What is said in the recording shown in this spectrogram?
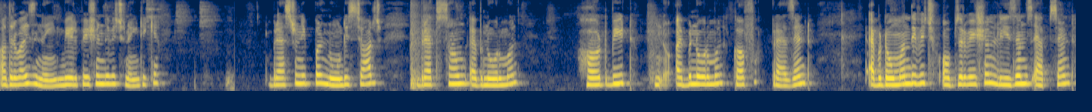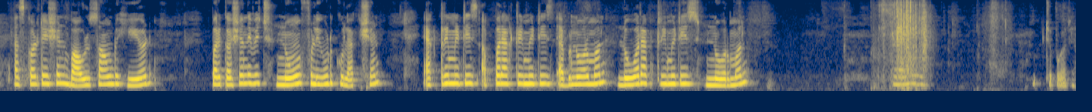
ਅਦਰਵਾਈਜ਼ ਨਹੀਂ ਮੇਲ ਪੇਸ਼ੈਂਟ ਦੇ ਵਿੱਚ ਨਹੀਂ, ਠੀਕ ਹੈ। Breast nipple no discharge breath sound abnormal heart beat abnormal cough present abdomen ਦੇ ਵਿੱਚ observation lesions absent auscultation bowel sound heard percussion ਦੇ ਵਿੱਚ no fluid collection extremities upper extremities abnormal lower extremities normal ਚੁੱਪ ਕਰ ਜਾ।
